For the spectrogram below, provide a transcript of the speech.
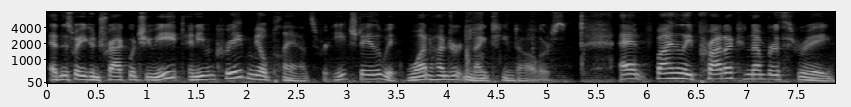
and this way you can track what you eat and even create meal plans for each day of the week. $119. And finally, product number three.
